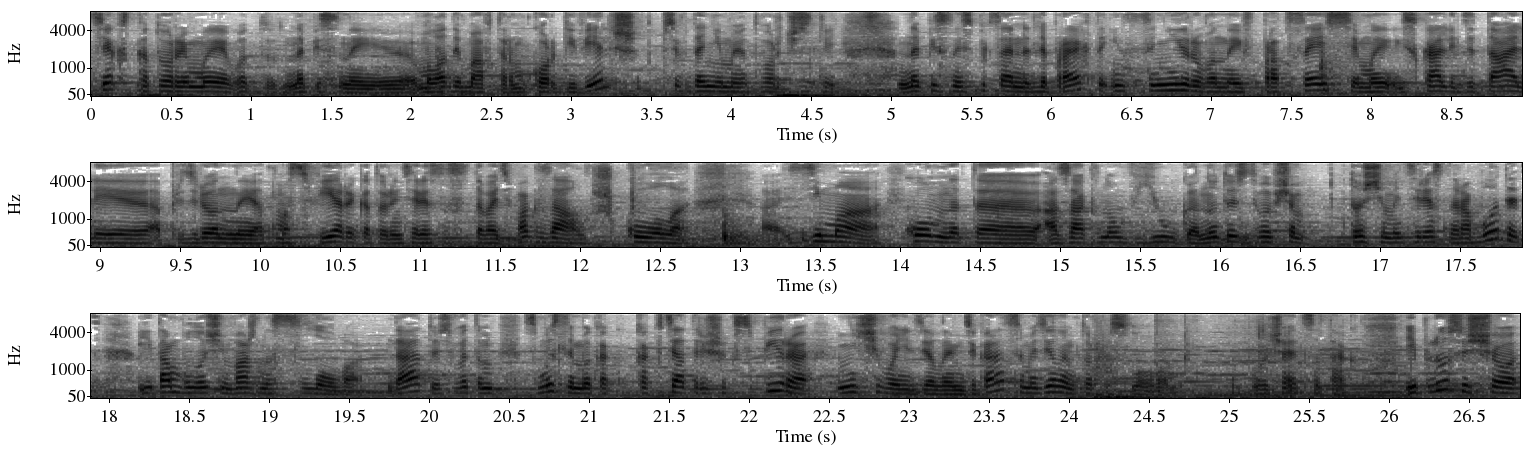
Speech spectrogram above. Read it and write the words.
Текст, который мы, вот написанный молодым автором Корги Вельш, псевдоним ее творческий, написанный специально для проекта, инсценированный в процессе, мы искали детали, определенные атмосферы, которые интересно создавать. Вокзал, школа, э, зима, комната, а за окном вьюга. Ну, то есть, в общем, то, с чем интересно работать. И там было очень важно слово, да, то есть в этом смысле мы, как, как в театре Шекспира, ничего не делаем декорации, мы делаем только словом. Получается так. И плюс еще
